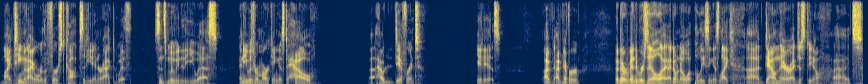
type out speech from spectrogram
my team and I were the first cops that he'd interacted with since moving to the U.S. And he was remarking as to how uh, how different it is. I've I've never I've never been to Brazil. I, I don't know what policing is like uh, down there. I just, you know, uh, it's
